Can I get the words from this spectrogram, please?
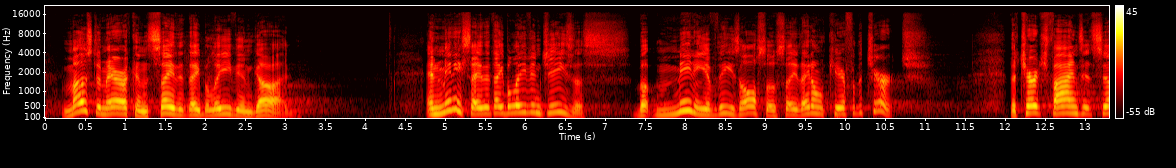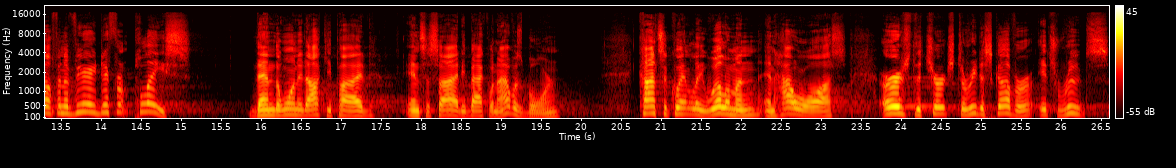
most Americans say that they believe in God. And many say that they believe in Jesus. But many of these also say they don't care for the church. The church finds itself in a very different place than the one it occupied in society back when I was born. Consequently, Willimon and Hauerwas urged the church to rediscover its roots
